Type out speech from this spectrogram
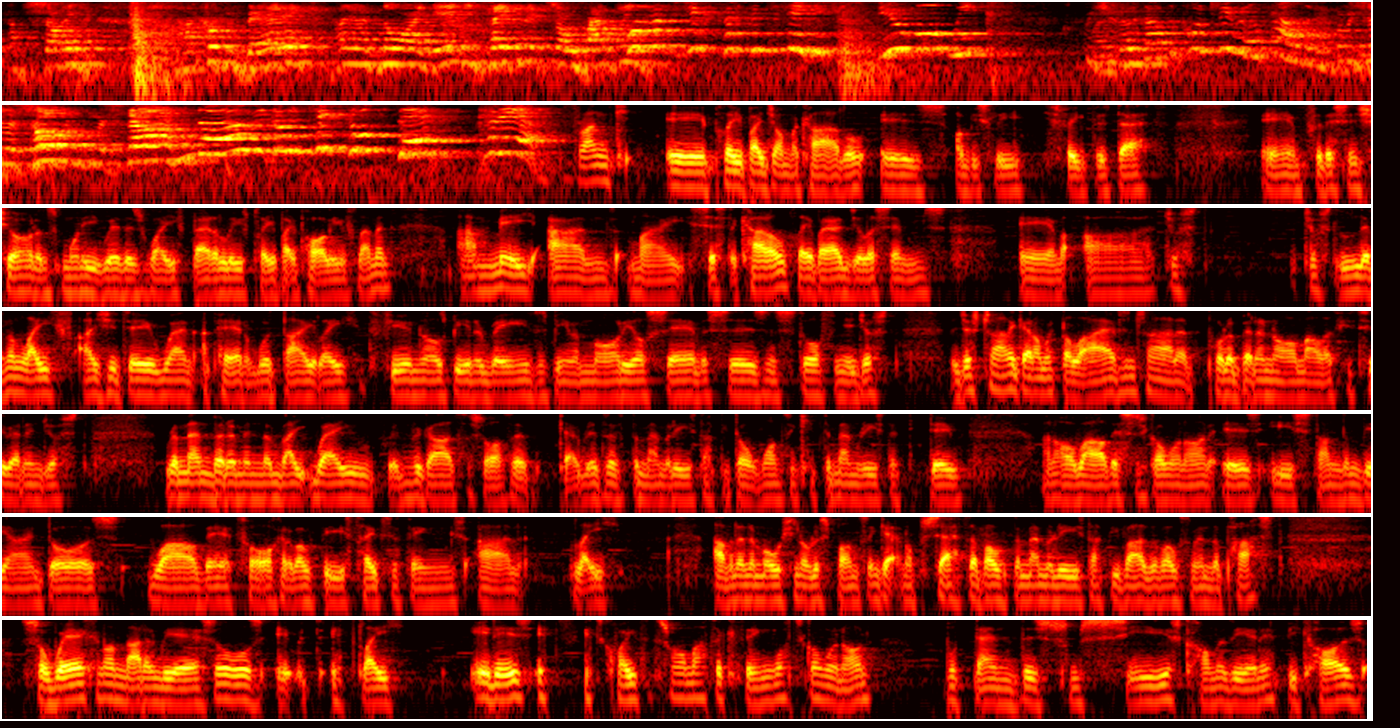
I'm sorry. I couldn't bear it. I had no idea he'd taken it so badly. Well, how did you expect him to take it? Just a few more weeks. When she goes out the country, we'll tell them We should have told him from the start. No, we got his ticks off then. Career. Frank, uh, played by John McArdle, is obviously he's faked his death um, for this insurance money with his wife Beryl, who's played by Pauline Fleming, and me and my sister Carol, played by Angela Sims, um, are just just living life as you do when a parent would die. Like the funerals being arranged, there's been memorial services and stuff, and you just they're just trying to get on with their lives and trying to put a bit of normality to it and just remember them in the right way with regards to sort of get rid of the memories that they don't want and keep the memories that they do. And all while this is going on is he's standing behind doors while they're talking about these types of things and like having an emotional response and getting upset about the memories that they've had about them in the past. So working on that in rehearsals, it it's like it is it's it's quite a traumatic thing what's going on, but then there's some serious comedy in it because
